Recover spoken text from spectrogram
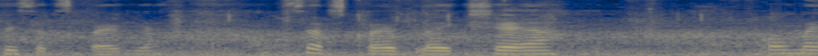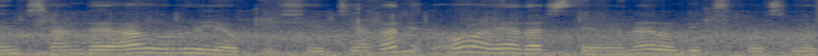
Please subscribe yeah. Subscribe like share comments and uh, I would really appreciate yeah. That is, over there that's the Nairobi Expressway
